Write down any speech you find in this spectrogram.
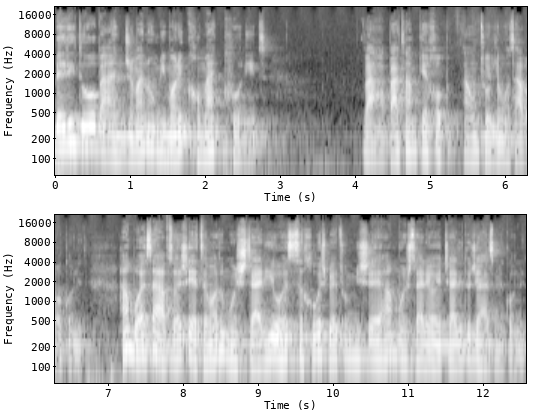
برید و به انجمن اون بیماری کمک کنید. و بعد هم که خب اون تولید محتوا کنید. هم باعث افزایش اعتماد مشتری و حس خوبش بهتون میشه هم مشتری های جدید رو جذب می‌کنید.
